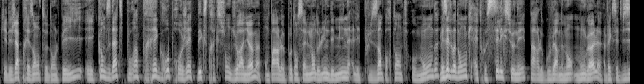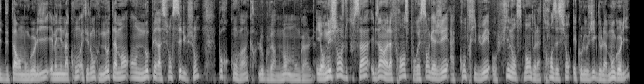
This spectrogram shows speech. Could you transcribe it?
qui est déjà présente dans le pays, est candidate pour un très gros projet d'extraction d'uranium. On parle potentiellement de l'une des mines les plus importantes au monde, mais elle doit donc être sélectionnée par le gouvernement mongol. Avec cette visite d'État en Mongolie, Emmanuel Macron était donc notamment en opération séduction pour convaincre le gouvernement mongol. Et en échange de tout ça, eh bien, la France pourrait s'engager à contribuer au financement de la transition écologique de la Mongolie,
